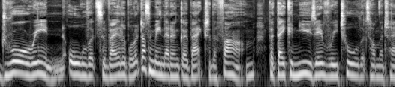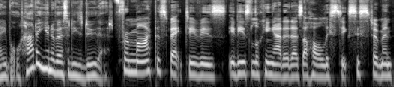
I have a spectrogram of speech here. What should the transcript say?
draw in all that's available. It doesn't mean they don't go back to the farm, but they can use every tool that's on the table. How do universities do that? From my perspective, is it is looking at it as a holistic system, and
